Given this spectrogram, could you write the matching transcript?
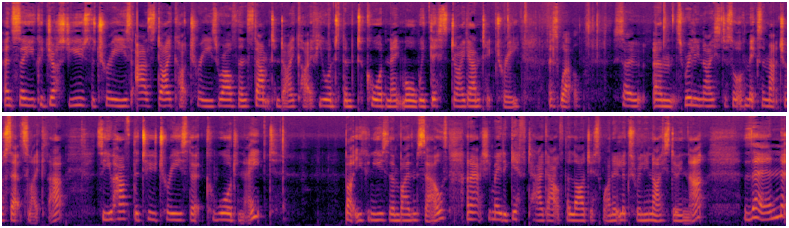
and so you could just use the trees as die cut trees rather than stamped and die cut if you wanted them to coordinate more with this gigantic tree as well. So um, it's really nice to sort of mix and match your sets like that. So you have the two trees that coordinate but you can use them by themselves. And I actually made a gift tag out of the largest one. It looks really nice doing that. Then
